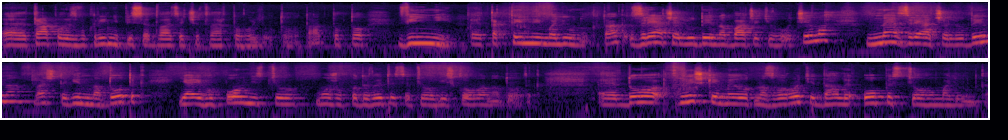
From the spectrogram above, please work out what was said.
е, трапились в Україні після 24 лютого, так? тобто війні, Е, тактильний малюнок. Так? Зряча людина бачить його очима, незряча людина, бачите, він на дотик, я його повністю можу подивитися, цього військового на дотик. Е, До книжки ми от на звороті дали опис цього малюнка,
